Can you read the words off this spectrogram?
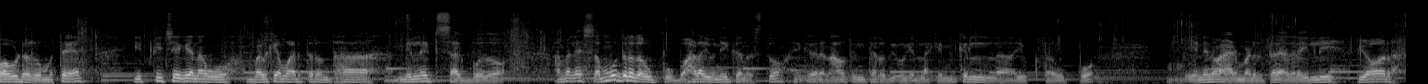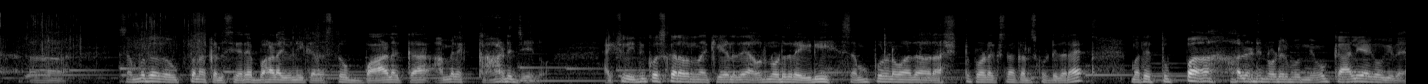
ಪೌಡರು ಮತ್ತು ಇತ್ತೀಚೆಗೆ ನಾವು ಬಳಕೆ ಮಾಡ್ತಿರುವಂತಹ ಮಿಲೆಟ್ಸ್ ಆಗ್ಬೋದು. ಆಮೇಲೆ ಸಮುದ್ರದ ಉಪ್ಪು ಬಹಳ ಯುನೀಕ್ ಅನ್ನಿಸ್ತು. ಯಾಕೆಂದರೆ ನಾವು ತಿಂತಾ ಇರೋದು ಇವಾಗೆಲ್ಲ ಕೆಮಿಕಲ್ ಯುಕ್ತ ಉಪ್ಪು. ಏನೇನೋ ಆ್ಯಡ್ ಮಾಡಿರ್ತಾರೆ. ಆದರೆ ಇಲ್ಲಿ ಪ್ಯೂರ್ ಸಮುದ್ರದ ಉಪ್ಪನ್ನು ಕಳಿಸಿದರೆ ಬಹಳ ಯುನೀಕ್ ಅನ್ನಿಸ್ತು. ಬಾಳಕ, ಆಮೇಲೆ ಕಾಡು ಜೇನು. ಆ್ಯಕ್ಚುಲಿ ಇದಕ್ಕೋಸ್ಕರ ಅವ್ರನ್ನ ಕೇಳಿದೆ, ಅವ್ರು ನೋಡಿದ್ರೆ ಇಡೀ ಸಂಪೂರ್ಣವಾದ ಅವರ ಅಷ್ಟು ಪ್ರಾಡಕ್ಟ್ಸ್ನ ಕಳಿಸ್ಕೊಟ್ಟಿದ್ದಾರೆ. ಮತ್ತು ತುಪ್ಪ ಆಲ್ರೆಡಿ ನೋಡಿರ್ಬೋದು ನೀವು, ಖಾಲಿಯಾಗಿ ಹೋಗಿದೆ.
